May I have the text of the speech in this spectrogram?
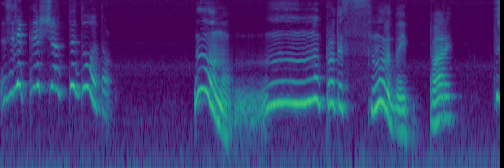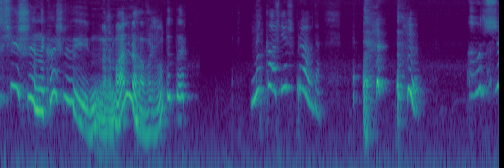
З яке ж антидотом? Ну, ну, ну, проти смороду і пари. Ти що ще не кашлю і нормально говорю тепер. Не кашляєш, правда. А от що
